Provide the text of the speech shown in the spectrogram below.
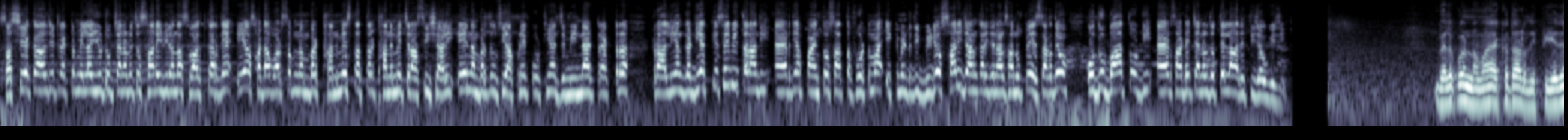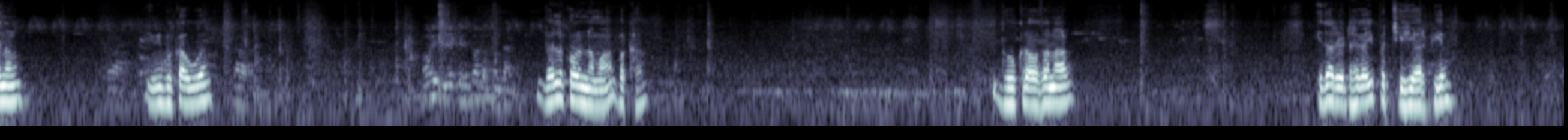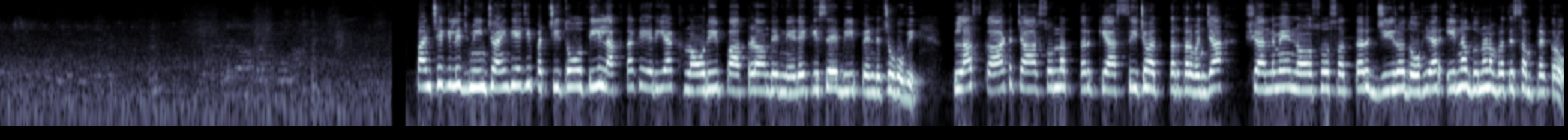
ਸਤਿ ਸ਼੍ਰੀ ਅਕਾਲ ਜੀ, ਟਰੈਕਟਰ ਮੇਲਾ YouTube ਚੈਨਲ ਵਿੱਚ ਸਾਰੇ ਵੀਰਾਂ ਦਾ ਸਵਾਗਤ ਕਰਦੇ ਆ ਇਹ ਆ ਸਾਡਾ WhatsApp ਨੰਬਰ 9877988446 ਇਹ ਨੰਬਰ ਤੇ ਤੁਸੀਂ ਆਪਣੇ ਕੋਠੀਆਂ, ਜ਼ਮੀਨਾਂ, ਟਰੈਕਟਰ, ਟਰਾਲੀਆਂ, ਗੱਡੀਆਂ, ਕਿਸੇ ਵੀ ਤਰ੍ਹਾਂ ਦੀ ਐਡ ਦੀਆਂ 5 ਤੋਂ 7 ਫੋਟੋਆਂ 1 ਮਿੰਟ ਦੀ ਵੀਡੀਓ, ਸਾਰੀ ਜਾਣਕਾਰੀ ਦੇ ਨਾਲ ਸਾਨੂੰ ਭੇਜ ਸਕਦੇ ਹੋ। ਉਦੋਂ ਬਾਅਦ ਤੁਹਾਡੀ ਐਡ ਸਾਡੇ ਚੈਨਲ ਦੇ ਉੱਤੇ ਲਾ ਦਿੱਤੀ ਜਾਊਗੀ ਜੀ। ਬਿਲਕੁਲ ਨਵਾਂ ਇੱਕ ਧੜ ਲਿਪੀ ਇਹਦੇ ਨਾਲ। ਇਹ ਵੀ ਬਕਾਊ ਆ। ਬਿਲਕੁਲ ਨਵਾਂ ਪੱਖਾ ਦੋ ਕ੍ਰਾਸਾਂ ਨਾਲ। ਇਹਦਾ ਰੇਟ ਹੈਗਾ ਜੀ 25000 ਰੁਪਇਆ। ਪੰਜ ਛੇ ਕਿੱਲੇ ਜ਼ਮੀਨ ਚਾਹੀਦੀ ਹੈ ਜੀ 25 ਤੋਂ 30 ਲੱਖ ਤੱਕ ਏਰੀਆ ਖਨੌਰੀ ਪਾਤੜਾਂ ਦੇ ਨੇੜੇ ਕਿਸੇ ਵੀ ਪਿੰਡ 'ਚ ਹੋਵੇ। ਪਲੱਸ 61 469 81 74 53 96 970 02000 ਇਹਨਾਂ ਦੋਨਾਂ ਨੰਬਰਾਂ ਤੇ ਸੰਪਰਕ ਕਰੋ।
